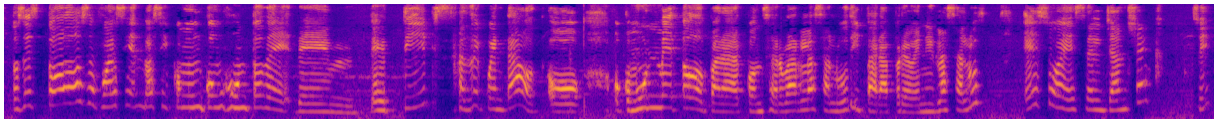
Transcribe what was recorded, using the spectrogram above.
Entonces todo se fue haciendo así como un conjunto de, de, tips, ¿haz de cuenta? O, o, como un método para conservar la salud y para prevenir la salud. Eso es el Jansheng, ¿sí?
